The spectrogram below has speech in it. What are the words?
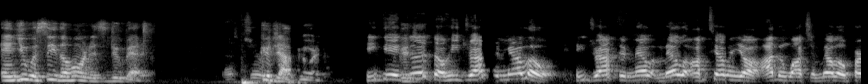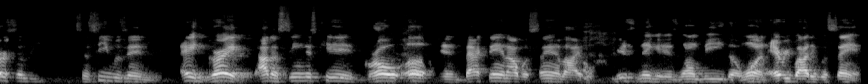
and you will see the Hornets do better. that's true. Good job, Jordan. He did Good. good though. He drafted Melo. He drafted Melo. Melo. I'm telling y'all, I've been watching Melo personally since he was in eighth grade. I done seen this kid grow up, and back then I was saying like, this nigga is gonna be the one. Everybody was saying,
